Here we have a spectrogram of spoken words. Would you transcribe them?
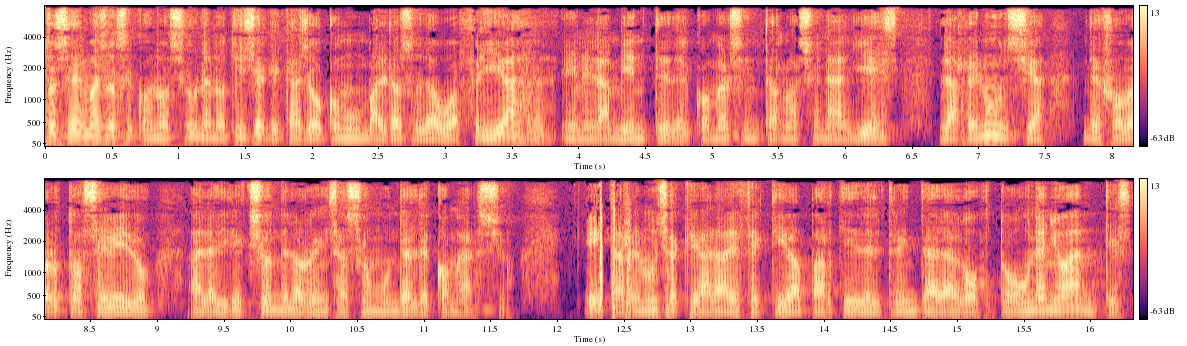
14 de mayo se conoció una noticia que cayó como un baldazo de agua fría en el ambiente del comercio internacional y es la renuncia de Roberto Acevedo a la dirección de la Organización Mundial de Comercio. Esta renuncia quedará efectiva a partir del 30 de agosto, un año antes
